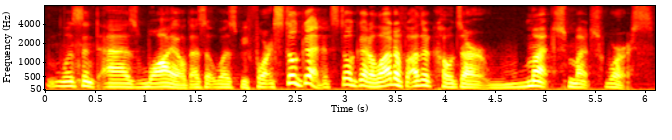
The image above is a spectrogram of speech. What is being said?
wasn't as wild as it was before. It's still good. It's still good. A lot of other codes are much, much worse.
